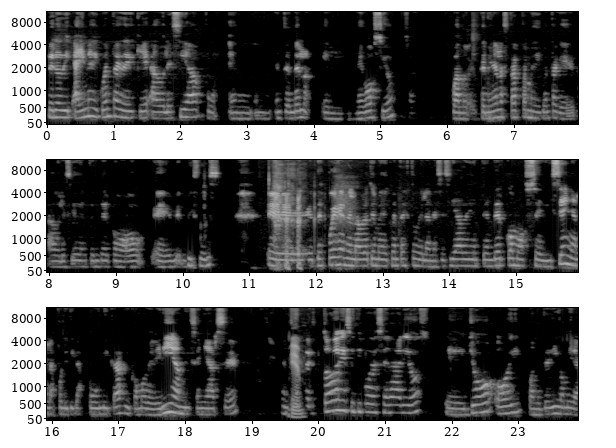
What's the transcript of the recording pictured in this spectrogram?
pero ahí me di cuenta de que adolecía en, entender el negocio. cuando terminé la startup me di cuenta que adolecía de entender como eh, business eh, después en el laboratorio me di cuenta esto de la necesidad de entender cómo se diseñan las políticas públicas y cómo deberían diseñarse. Entonces, todo ese tipo de escenarios, eh, yo hoy, cuando te digo, mira,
